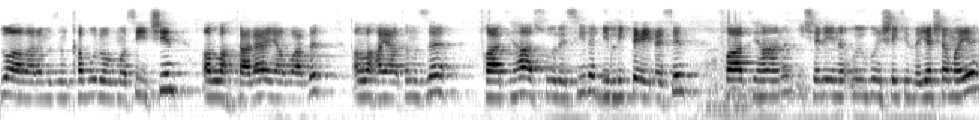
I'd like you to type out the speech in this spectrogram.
dualarımızın kabul olması için Allah Teala'ya yalvardık. Allah hayatımızı Fatiha suresiyle birlikte eylesin. Fatiha'nın içeriğine uygun şekilde yaşamayı,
